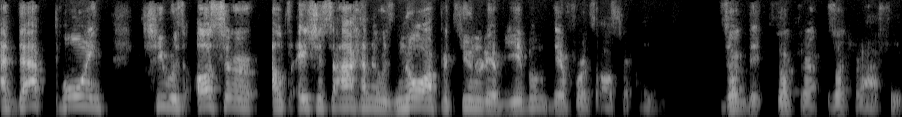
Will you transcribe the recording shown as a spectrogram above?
At that point, she was also als Eshes and there was no opportunity of Yibum, therefore it's also. Sagt Rashi.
